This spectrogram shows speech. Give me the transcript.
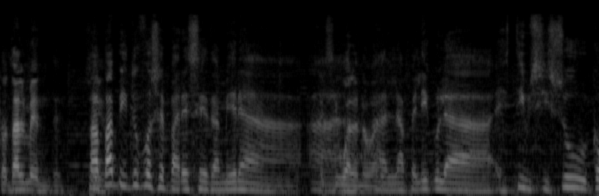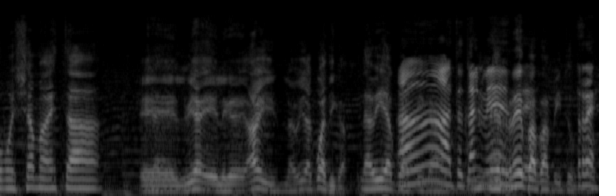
Totalmente. sí. Papá Pitufo se parece también a, a- Es igual a Novares. la película Steve Sisu, ¿cómo se llama esta? Eh, el, via- el- ay, la vida acuática. La vida acuática. Ah, totalmente. Es re papá pitufo. Re,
